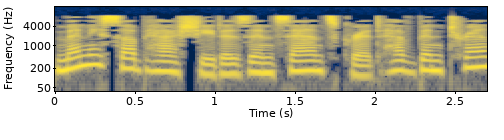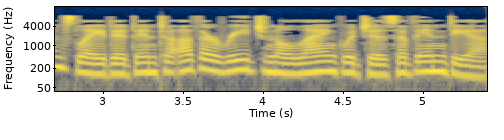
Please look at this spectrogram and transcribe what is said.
Many subhashitas in Sanskrit have been translated into other regional languages of India.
